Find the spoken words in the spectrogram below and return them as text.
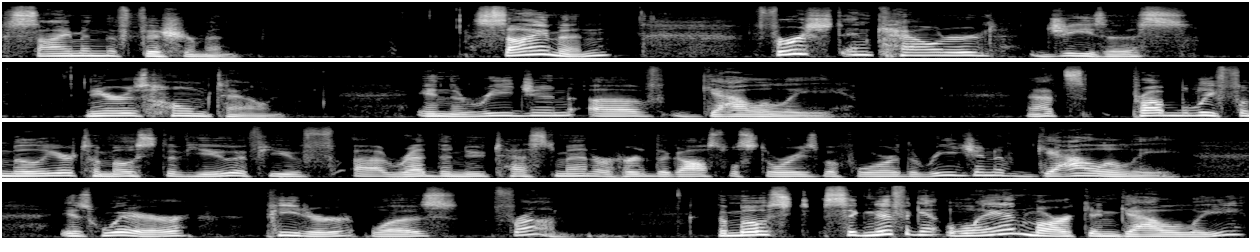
Simon the fisherman. Simon first encountered Jesus near his hometown in the region of Galilee. That's probably familiar to most of you if you've uh, read the New Testament or heard the gospel stories before. The region of Galilee is where Peter was from. The most significant landmark in Galilee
